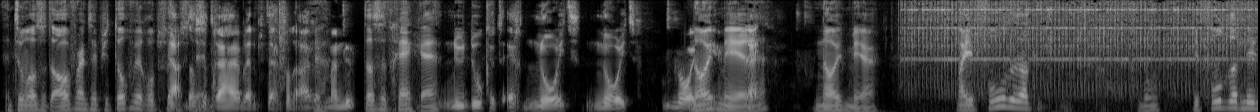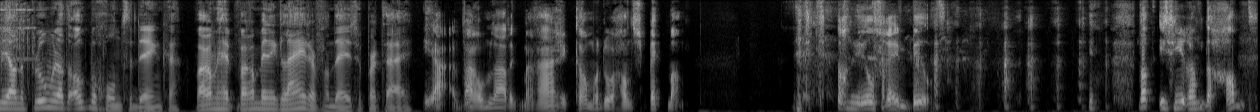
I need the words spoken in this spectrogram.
En toen was het over en toen heb je toch weer op Ja, dat is het rare bij de Partij van de Arbeid. Ja. Maar nu, Dat is het gek, hè? nu doe ik het echt nooit, nooit, nooit, Nooit meer, Nee. hè? Nooit meer. Maar je voelde dat... Je voelde dat Liliane Ploemen dat ook begon te denken. Waarom, heb, waarom ben ik leider van deze partij? Ja, waarom laat ik mijn haren kammen door Hans Spekman? Het is toch een heel vreemd beeld. Wat is hier aan de hand?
